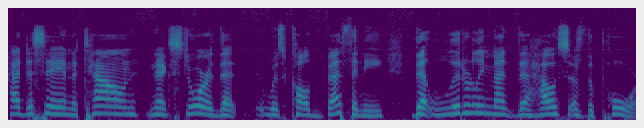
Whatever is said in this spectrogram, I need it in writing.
had to say in a town next door that was called Bethany, that literally meant the house of the poor.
